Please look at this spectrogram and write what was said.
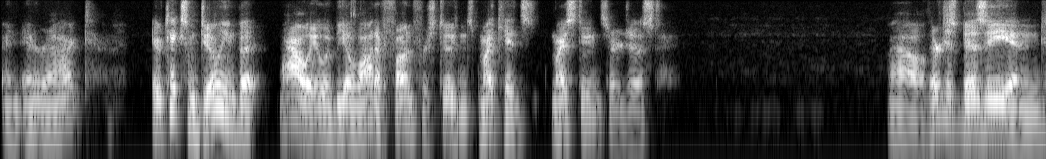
and interact. It would take some doing, but wow, it would be a lot of fun for students. My kids, my students are just, wow, they're just busy and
